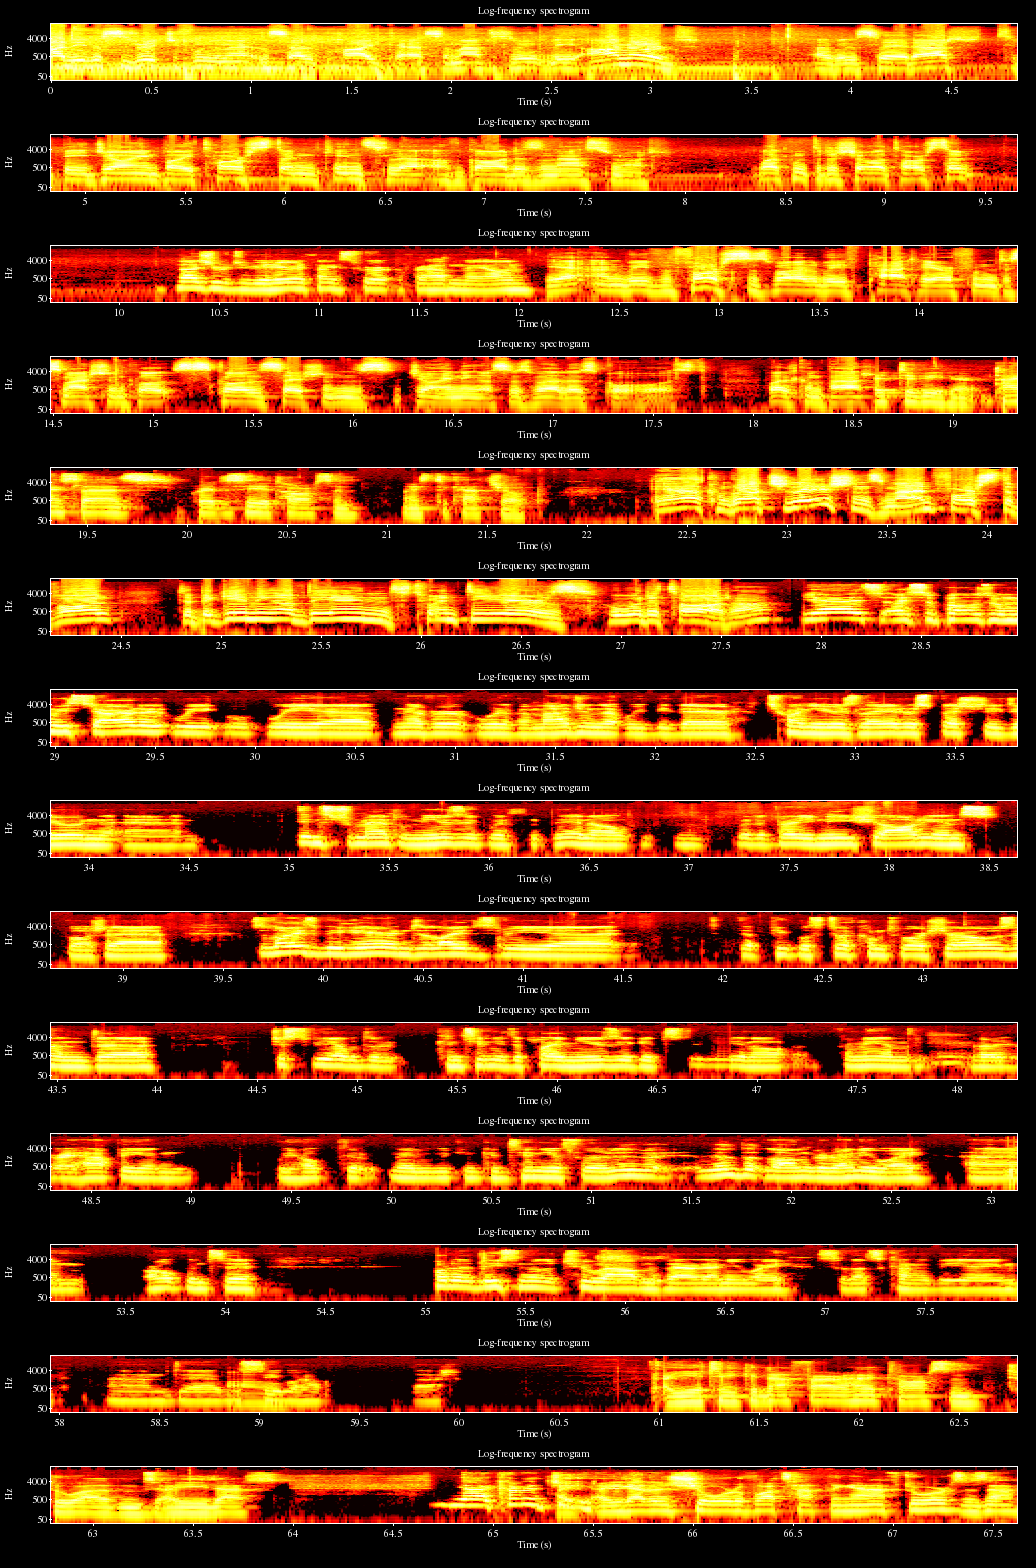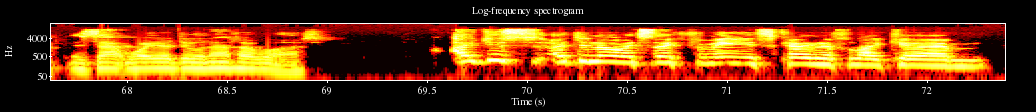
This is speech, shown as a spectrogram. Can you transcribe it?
Hey everybody, this is Richie from the Metal Cell podcast. I'm absolutely honoured, I will say that, to be joined by Torsten Kinsella of God is an Astronaut. Welcome to the show, Torsten. Pleasure to be here. Thanks for, for having me on. Yeah, and we've a first as well. We've Pat here from the Smashing Skull Sessions joining us as well as co-host. Welcome, Pat. Great to be here. Thanks, lads. Great to see you, Torsten. Nice to catch up. Yeah, congratulations, man. First of all, the beginning of the end, 20 years. Who would have thought, huh? Yeah, I suppose when we started, we we uh, never would have imagined that we'd be there 20 years later, especially doing uh, instrumental music with, you know, with a very niche audience. But uh, delighted to be here and delighted to be uh, that people still come to our shows and uh, just to be able to continue to play music. It's, you know, for me, I'm very, very happy and we hope that maybe we can continue for a little bit a little bit longer anyway. Um, we're hoping to put at least another two albums out anyway, so that's kind of the aim, and uh, we'll wow. see what happens with that. Are you thinking that far ahead, Torsten? Two albums? Are you that? Yeah, I kind of. Are, are you that unsure of what's happening afterwards? Is that is that why you're doing that or what? I just I don't know. It's like for me, it's kind of like um,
